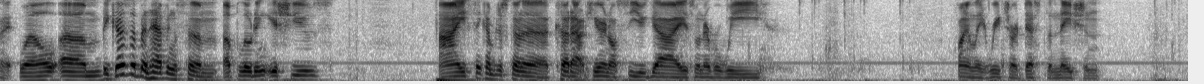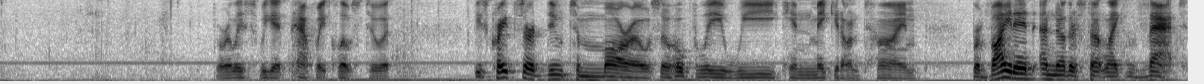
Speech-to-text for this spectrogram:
Right, well, um, because I've been having some uploading issues, I think I'm just going to cut out here and I'll see you guys whenever we finally reach our destination. Or at least we get halfway close to it. These crates are due tomorrow, so hopefully we can make it on time. Provided another stunt like that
